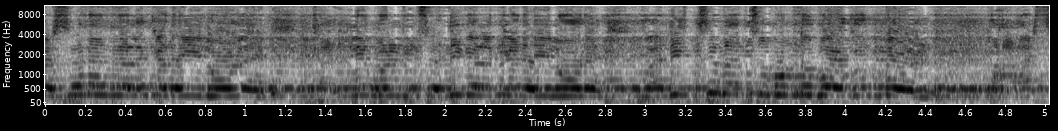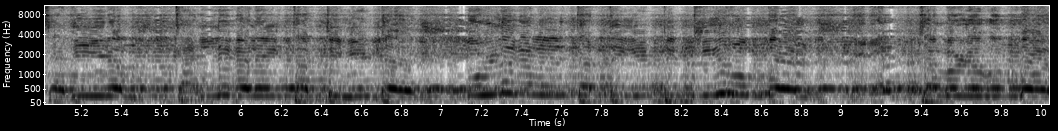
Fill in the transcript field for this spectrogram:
കഷണങ്ങൾക്കിടയിലൂടെ കല്ലുകൾ ചെടികൾക്കിടയിലൂടെ വലിച്ചിടച്ചു കൊണ്ടുപോകുമ്പോൾ ആ ശരീരം കല്ലുകളിൽ തട്ടിയിട്ട് മുള്ളുകളിൽ തട്ടിയിട്ട് കീറുമ്പോൾ രക്തമൊഴുകുമ്പോൾ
